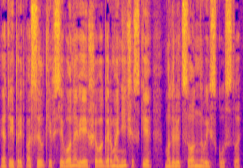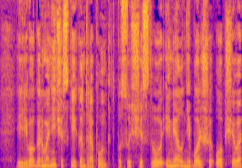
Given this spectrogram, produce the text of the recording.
этой предпосылки всего новейшего гармонически модуляционного искусства, и его гармонический контрапункт по существу имел не больше общего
